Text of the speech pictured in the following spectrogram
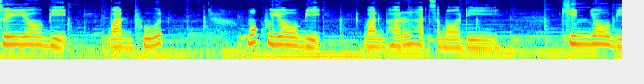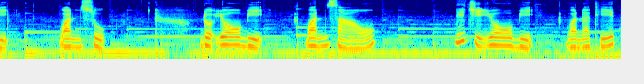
ซุยโยบิ วันพุธมกคุโยบิ วันพฤหัสบดี คินโยบิ วันศุกร์ โดโยบิ วันเสาร์ นิจิโยบิ วันอาทิตย์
